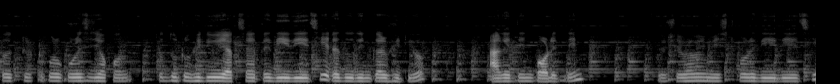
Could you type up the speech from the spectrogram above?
তো একটু একটু করে করেছি যখন। তো দুটো ভিডিও একসাথে দিয়ে দিয়েছি, এটা দুদিনকার ভিডিও আগের দিন, পরের দিন। তো সেভাবে মিক্সড করে দিয়ে দিয়েছি।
